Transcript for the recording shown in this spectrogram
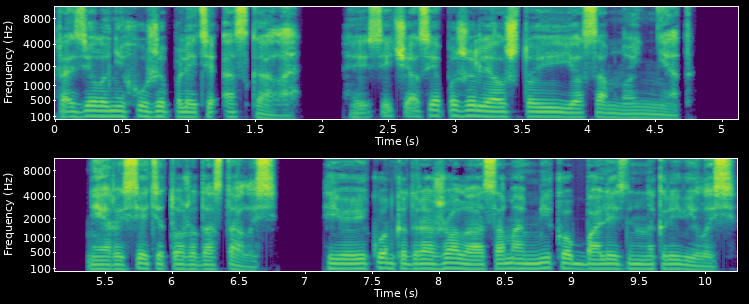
разила не хуже плети оскала. И сейчас я пожалел, что ее со мной нет. Нейросети тоже досталось. Ее иконка дрожала, а сама Мико болезненно кривилась.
